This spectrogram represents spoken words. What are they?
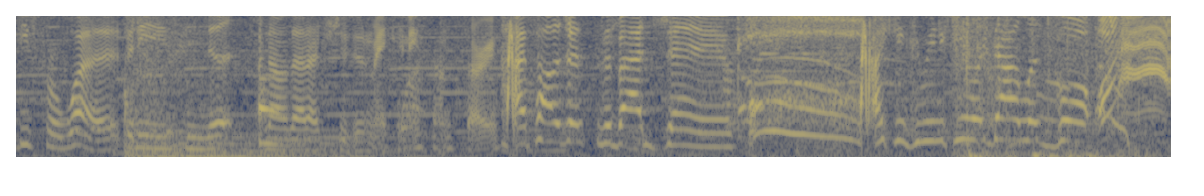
C for what? But he's nuts. No, that actually didn't make any sense. Sorry. I apologize for the bad joke. I can communicate like that. Let's go. Oh!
